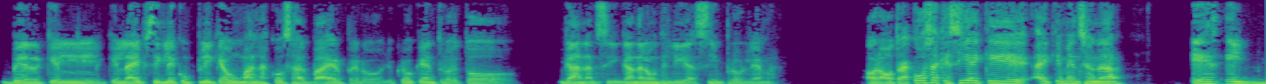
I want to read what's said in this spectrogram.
ver que el, que Leipzig le complique aún más las cosas al Bayern, pero yo creo que dentro de todo ganan, sí, ganan la Bundesliga sin problema. Ahora, otra cosa que sí hay que, hay que mencionar es el,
